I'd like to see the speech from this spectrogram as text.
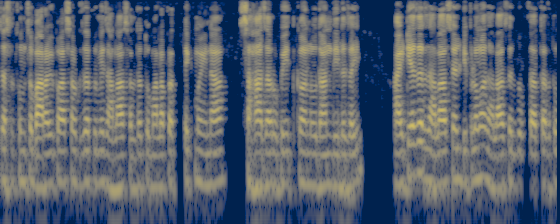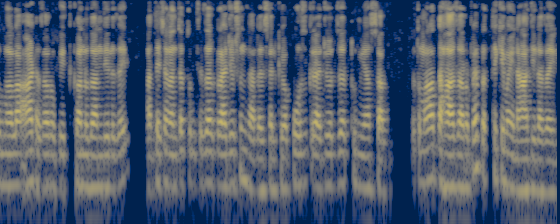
जसं तुमचं 12वी पास आउट जर तुम्ही झाला असाल, तर तुम्हाला प्रत्येक महिना ₹6,000 इतकं अनुदान दिलं जाईल. आय-टी-आय जर झाला असेल, डिप्लोमा झाला असेल तुमचा, तर तुम्हाला ₹8,000 इतकं अनुदान दिलं जाईल. आणि त्याच्यानंतर तुमचं जर ग्रॅज्युएशन झालं असेल किंवा पोस्ट ग्रॅज्युएट जर तुम्ही असाल, तर तुम्हाला ₹10,000 प्रत्येकी महिना हा दिला जाईल.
